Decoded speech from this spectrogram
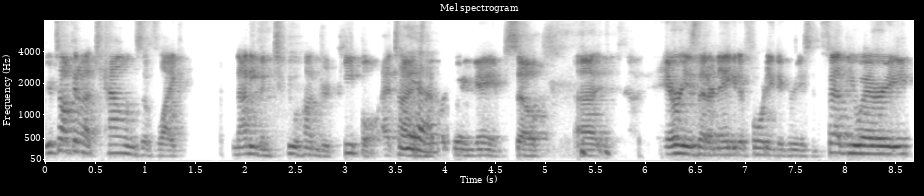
You're talking about towns of like not even 200 people at times yeah. that we're doing games. So uh, areas that are negative 40 degrees in February,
